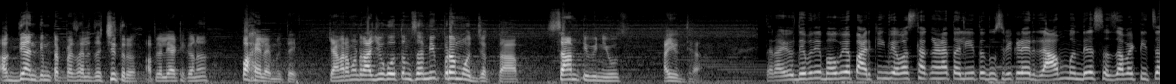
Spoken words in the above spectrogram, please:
अगदी अंतिम टप्प्यात झाल्याचं चित्र आपल्याला या ठिकाणं पाहायला मिळते कॅमेरामन राजीव गौतमसह मी Pramod Jagtap Saam T V news Ayodhya. तर अयोध्येमध्ये भव्य पार्किंग व्यवस्था करण्यात आली आहे. तर दुसरीकडे राम मंदिर सजावटीचं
